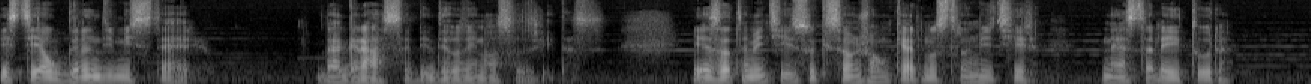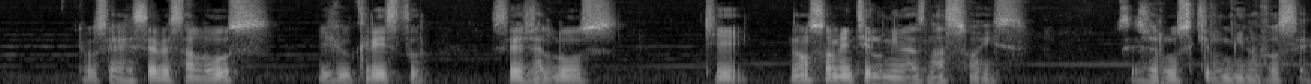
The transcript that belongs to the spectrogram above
Este é o grande mistério da graça de Deus em nossas vidas. É exatamente isso que São João quer nos transmitir nesta leitura. Que você receba essa luz e que o Cristo seja luz que não somente ilumina as nações, seja luz que ilumina você.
